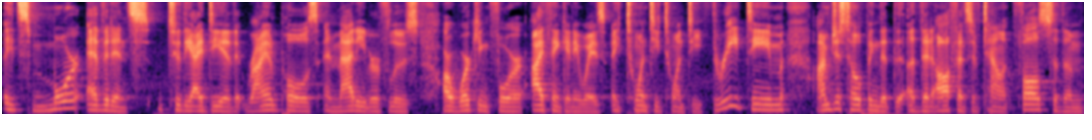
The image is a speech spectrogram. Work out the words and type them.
it's more evidence to the idea that Ryan Poles and Matt Eberflus are working for, I think, anyways, a 2023 team. I'm just hoping that the, uh, that offensive talent falls to them,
